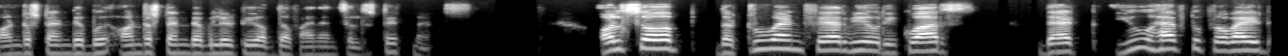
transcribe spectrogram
understandable, understandability of the financial statements. Also, the true and fair view requires that you have to provide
